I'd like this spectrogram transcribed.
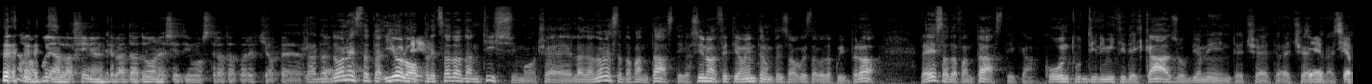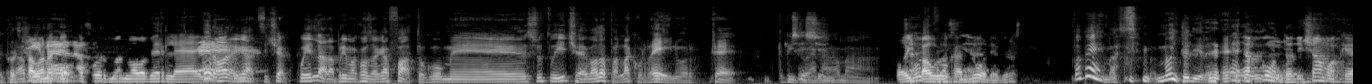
No, ma poi alla fine anche la Dadone si è dimostrata parecchio aperta. La Dadone è stata. Io l'ho Sì. apprezzata tantissimo. Cioè, la Dadone è stata fantastica. Sì, no, effettivamente non pensavo a questa cosa qui. Però lei è stata fantastica. Con tutti i limiti del caso, ovviamente, eccetera, eccetera. si eccetera. approcciava una piattaforma nuova per lei. Però, Eh. ragazzi, cioè, quella la prima cosa che ha fatto come su Twitch è vado a parlare con Raynor. Cioè, capito? Sì, sì. roba- Poi Paolo. Cannone, però. Vabbè, ma, sì, ma voglio dire. Eh, eh, appunto, diciamo che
